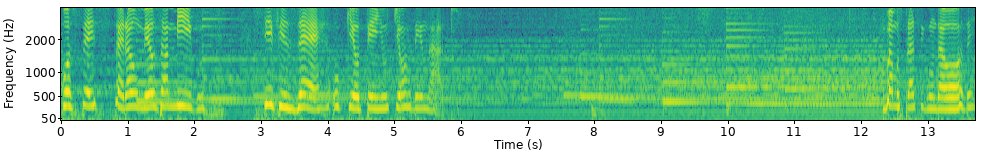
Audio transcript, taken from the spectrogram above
Vocês serão meus amigos se fizer o que eu tenho te ordenado. Vamos para a segunda ordem.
